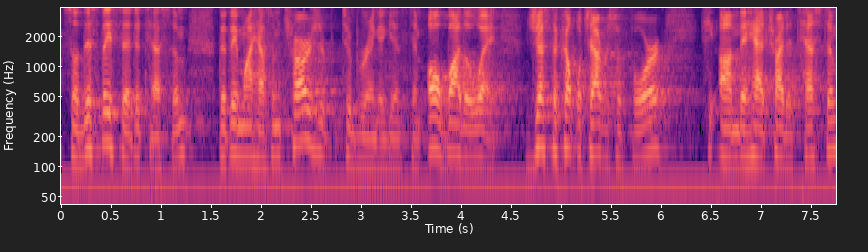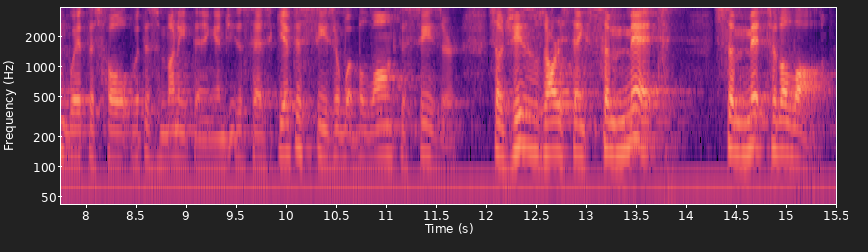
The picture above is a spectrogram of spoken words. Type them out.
So this they said to test him, that they might have some charge to bring against him. Oh, by the way, just a couple chapters before, he, um, they had tried to test him with this whole with this money thing, and Jesus says, "Give to Caesar what belongs to Caesar." So Jesus was already saying, "Submit, submit to the law."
